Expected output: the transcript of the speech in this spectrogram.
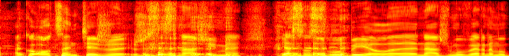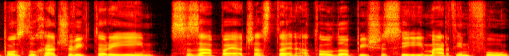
Ako ocente, že, že sa snažíme. Ja som slúbil eh, nášmu vernému poslucháčovi, ktorý sa zapája často aj na Toldo, píše si Martin Fu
